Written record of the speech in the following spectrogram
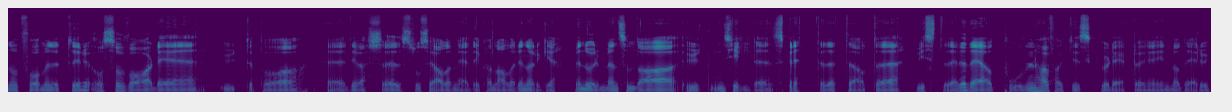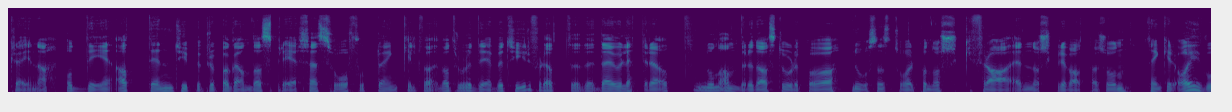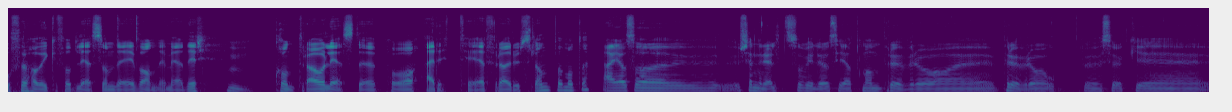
noen få minutter, og så var det ute på diverse sosiale mediekanaler i Norge, med nordmenn som da uten kilde spredte dette at visste dere det at Polen har faktisk vurdert å invadere Ukraina? Og det at den type propaganda sprer seg så fort og enkelt, hva, hva tror du det betyr? For det, er jo lettere at noen andre da stoler på noe som står på norsk fra en norsk privatperson. og Tenker oi, hvorfor har vi ikke fått lese om det i vanlige medier? Hmm kontra å lese det på RT fra Russland, på en måte? Nei, altså Generelt så vil jeg jo si at man prøver å, prøver å opp oppsøke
